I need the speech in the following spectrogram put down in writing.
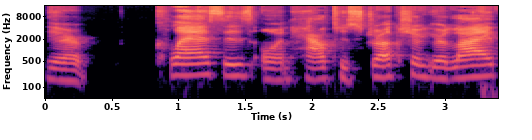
there are classes on how to structure your life,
